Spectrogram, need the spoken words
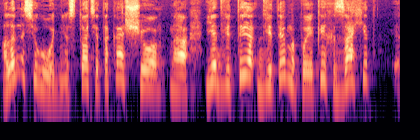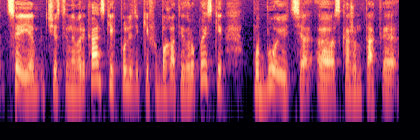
Але на сьогодні ситуація така, що е, є дві, дві теми, по яких Захід. Це є частина американських політиків і багато європейських побоюються, е, скажімо так, е,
